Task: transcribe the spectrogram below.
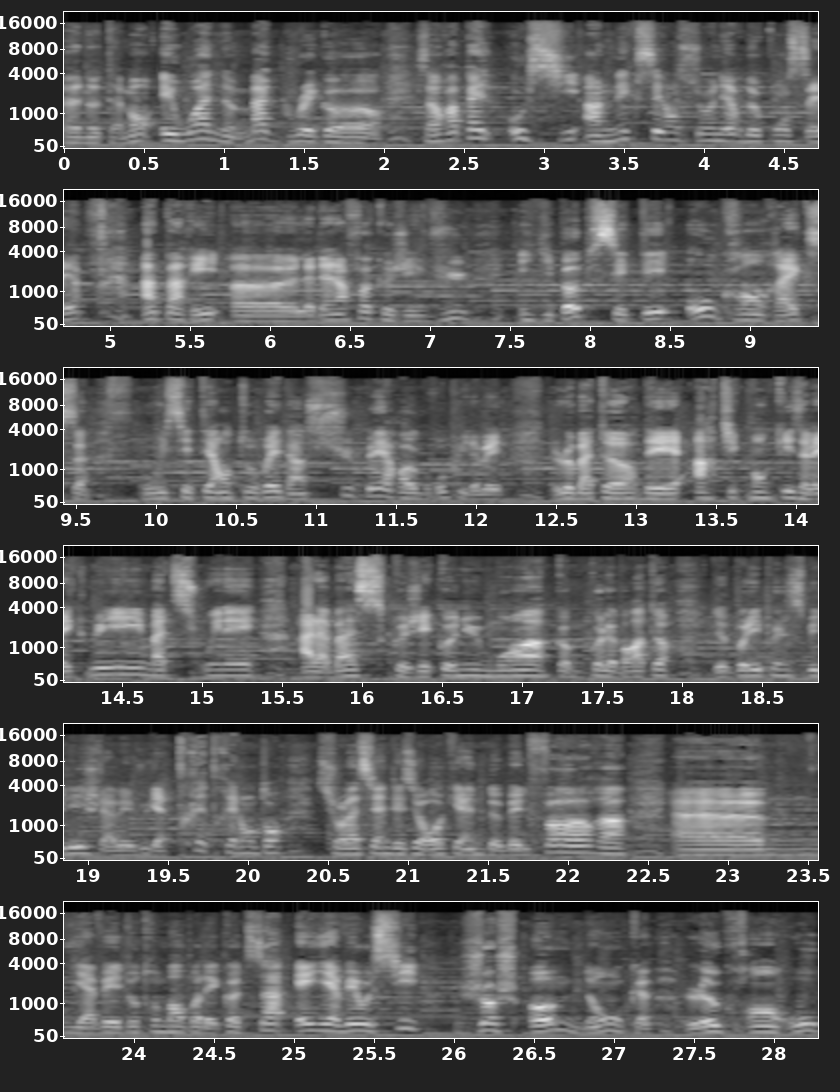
euh, notamment Ewan McGregor. Ça me rappelle aussi un excellent souvenir de concert à Paris. Euh, la dernière fois que j'ai vu Iggy Pop, c'était au Grand Rex où il s'était entouré d'un super groupe. Il avait le batteur des Arctic Monkeys avec lui, Matt Sweeney à la basse que j'ai connu moi comme collaborateur de Polly Prince Billy. Je l'avais vu il y a très très longtemps sur la scène des Eurocaines de Belfort. Euh, il y avait d'autres membres des Kotsa et il y avait aussi Josh Homme, donc le grand roux,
